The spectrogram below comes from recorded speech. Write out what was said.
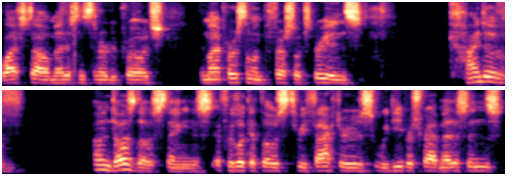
lifestyle medicine centered approach, in my personal and professional experience, kind of undoes those things. If we look at those three factors, we deprescribe medicines,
